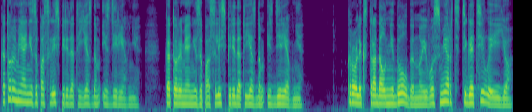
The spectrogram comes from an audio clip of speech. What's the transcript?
которыми они запаслись перед отъездом из деревни. Которыми они запаслись перед отъездом из деревни. Кролик страдал недолго, но его смерть тяготила ее,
